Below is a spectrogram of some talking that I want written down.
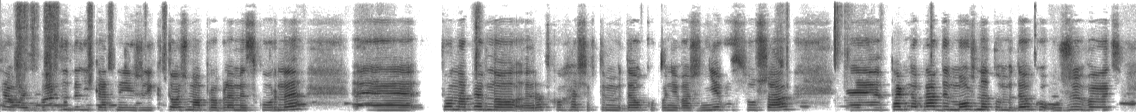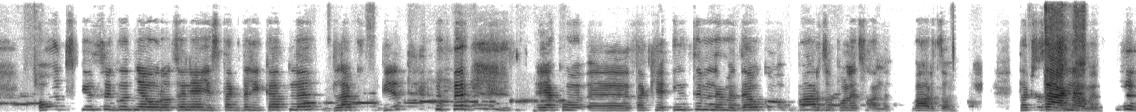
ciało jest bardzo delikatne. Jeżeli ktoś ma problemy skórne, e, to na pewno rozkocha się w tym mydełku, ponieważ nie wysusza. E, tak naprawdę można to mydełko używać od pierwszego dnia urodzenia. Jest tak delikatne dla kobiet, jako e, takie intymne mydełko. Bardzo polecane. Bardzo. Także Tak. zaczynamy.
